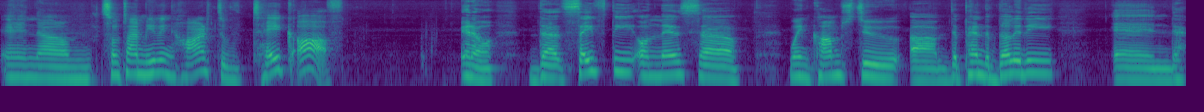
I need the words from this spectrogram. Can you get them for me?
and um, sometimes even hard to take off. You know, the safety on this uh, when it comes to um, dependability and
